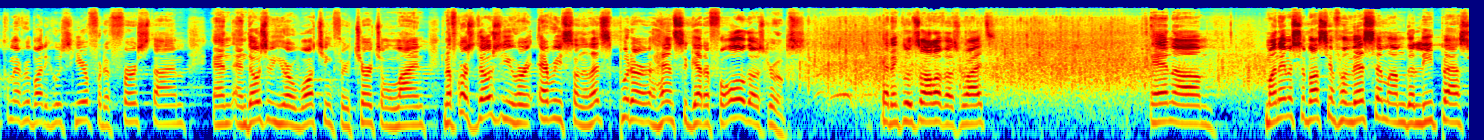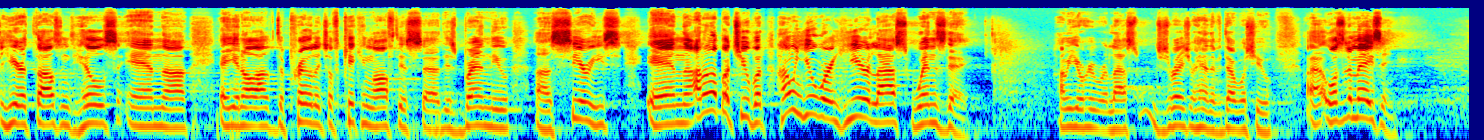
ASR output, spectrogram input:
welcome everybody who's here for the first time, and, and those of you who are watching through church online, and of course, those of you who are every Sunday. Let's put our hands together for all those groups. That includes all of us, right? And um, my name is Sebastian van Wessem. I'm the lead pastor here at Thousand Hills, and, uh, and you know I have the privilege of kicking off this uh, this brand new uh, series. And I don't know about you, but how many of you were here last Wednesday? How many of you were here last? Just raise your hand if that was you. Uh, was it amazing?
